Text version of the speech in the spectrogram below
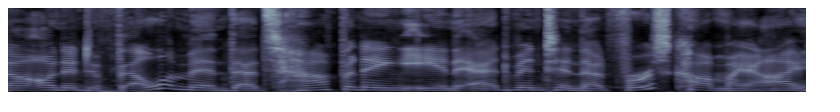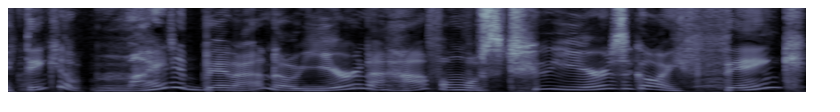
uh, on a development that's happening in Edmonton that first caught my eye. I think it might have been I don't know a year and a half, almost two years ago, I think.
